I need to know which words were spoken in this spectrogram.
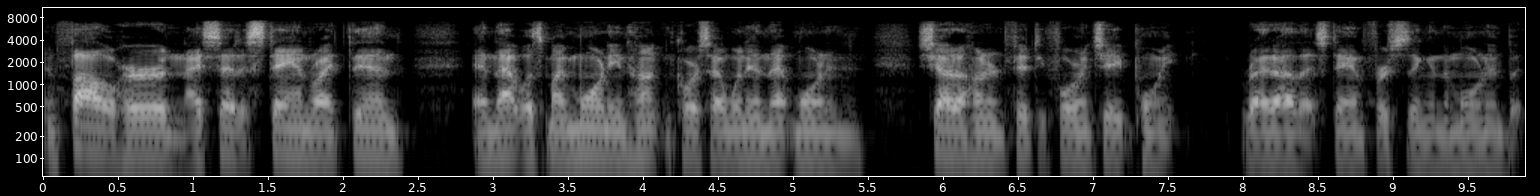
and follow her, and I set a stand right then, and that was my morning hunt. Of course, I went in that morning and shot a 154 inch eight point right out of that stand first thing in the morning, but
